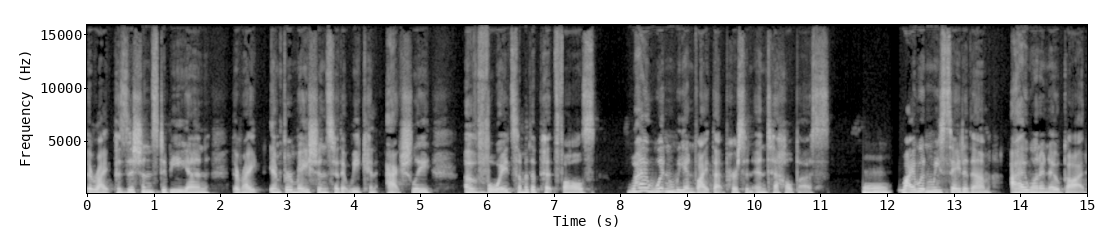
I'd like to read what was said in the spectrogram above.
the right positions to be in, the right information so that we can actually avoid some of the pitfalls? Why wouldn't we invite that person in to help us? Mm. Why wouldn't we say to them, I want to know God?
